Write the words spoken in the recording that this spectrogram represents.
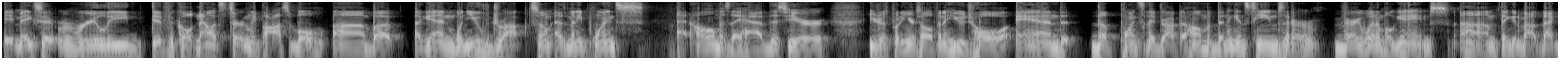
it makes it really difficult. Now it's certainly possible, uh, but again, when you've dropped some as many points at home as they have this year, you're just putting yourself in a huge hole. And the points that they've dropped at home have been against teams that are very winnable games. Um, thinking about that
